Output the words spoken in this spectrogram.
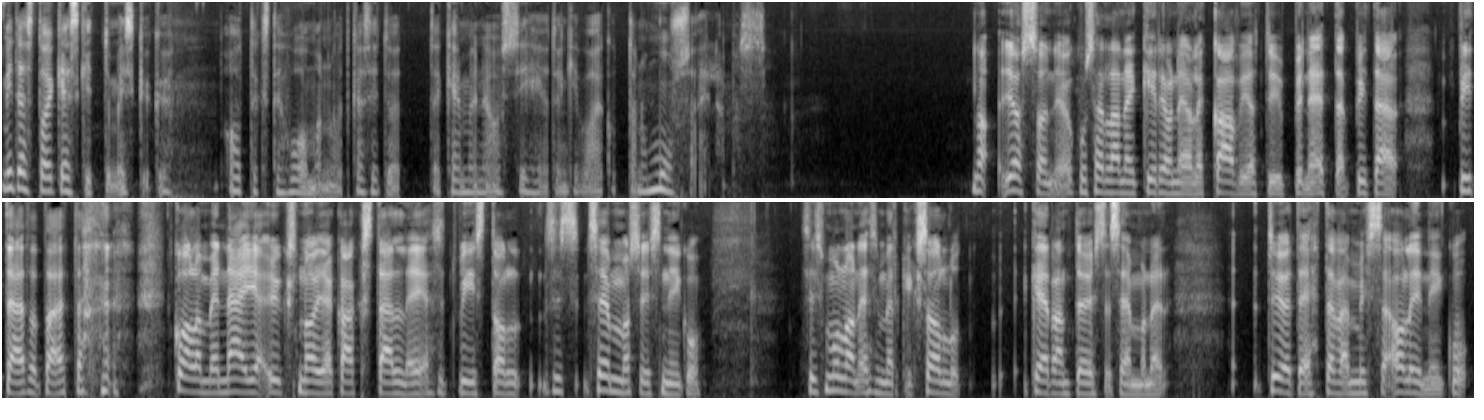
Mitäs toi keskittymiskyky? Oletteko te huomannut, että käsityöt tekeminen olisi siihen jotenkin vaikuttanut muussa elämässä? No jos on joku sellainen kirjoinen, jolle kaaviotyyppinen, että pitää, pitää tota, että kolme näin ja yksi noin ja kaksi tälle ja sitten viisi tol, siis semmoisissa niinku, siis mulla on esimerkiksi ollut kerran töissä semmoinen työtehtävä, missä oli niinku,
